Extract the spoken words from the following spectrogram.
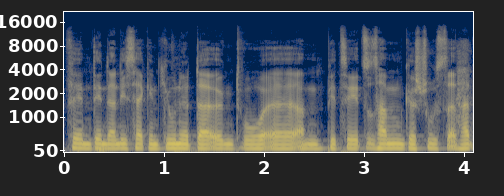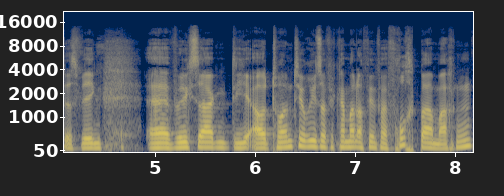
Film, den dann die Second Unit da irgendwo äh, am PC zusammengeschustert hat. Deswegen äh, würde ich sagen, die Autorentheorie kann man auf jeden Fall fruchtbar machen.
